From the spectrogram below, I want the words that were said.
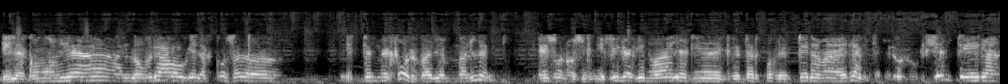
y la comunidad han logrado que las cosas estén mejor, vayan más lento. Eso no significa que no haya que decretar cuarentena más adelante, pero lo urgente era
